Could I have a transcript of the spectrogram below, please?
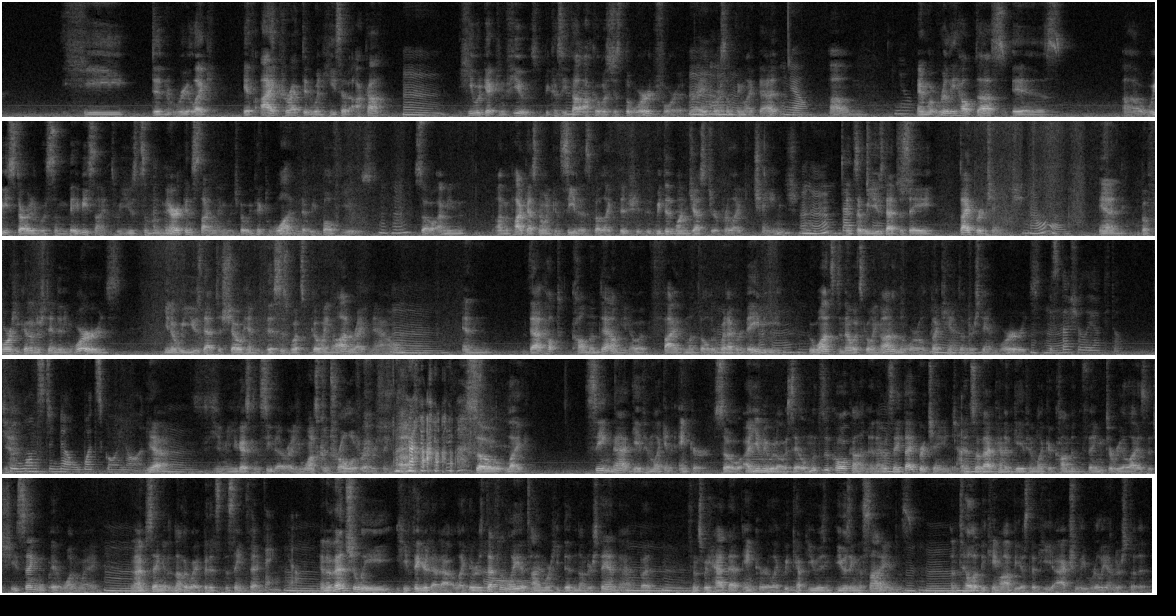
he didn't re like if I corrected when he said aka, Mm. he would get confused because he thought Mhm. aka was just the word for it, right? Or Mhm. something like that. Yeah. Um, Yeah. and what really helped us is uh, we started with some baby signs. We used some Mhm. American Sign Language, but we picked one that we both used. Mm-hmm. So I mean, on the podcast, no one can see this, but like the, we did one gesture for like change, Mhm. and so we used that to say diaper change. Oh. And before he could understand any words, you know, we used that to show him this is what's going on right now, Mm. and that helped calm him down. You know, a five month old or whatever Mhm. baby Mhm. who wants to know what's going on in the world but can't Mhm. understand words. Mhm. Especially Akito, Yeah. who wants to know what's going on. Yeah. Mm. I mean, you guys can see that, right? He wants control over everything. Um, so, like, seeing that gave him like an anchor. So Ayumi would always say oh, omutsu kokan, and I would say mm. diaper change, and so that kind of gave him like a common thing to realize that she's saying it one way, mm. and I'm saying it another way, but it's the same thing. Thing. Yeah. And eventually he figured that out. Like there was oh. definitely a time where he didn't understand that, but mm. since we had that anchor, like we kept using using the signs mm-hmm. until it became obvious that he actually really understood it.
